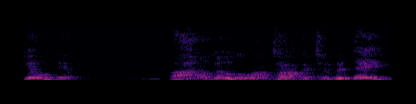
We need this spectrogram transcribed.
your help. Uh, I don't know who I'm talking to today,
